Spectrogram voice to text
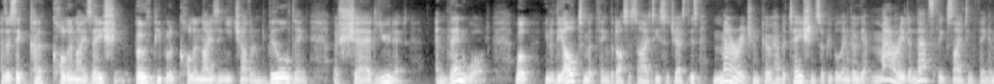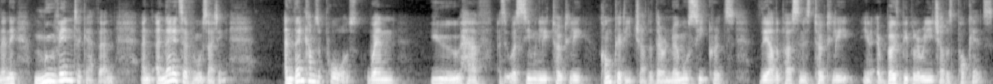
as I say, kind of colonization. Both people are colonizing each other and building a shared unit. And then what? Well, you know, the ultimate thing that our society suggests is marriage and cohabitation. So people then go and get married, and that's the exciting thing. And then they move in together, and, and, and then it's ever more exciting. And then comes a pause when you have, as it were, seemingly totally conquered each other. There are no more secrets. The other person is totally, you know, both people are in each other's pockets.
